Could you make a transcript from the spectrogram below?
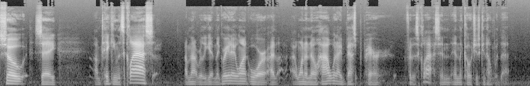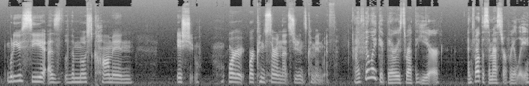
So, say, I'm taking this class, I'm not really getting the grade I want, or I, I want to know how would I best prepare for this class, and, and the coaches can help with that what do you see as the most common issue or or concern that students come in with? I feel like it varies throughout the year. and throughout the semester, really.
